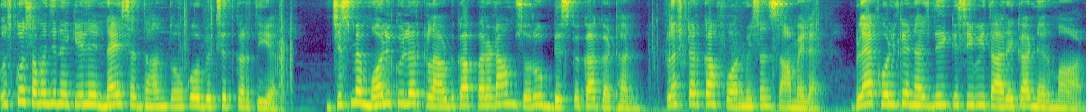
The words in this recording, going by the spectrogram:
उसको समझने के लिए नए सिद्धांतों को विकसित करती है, जिसमें मॉलिकुलर क्लाउड का परिणाम स्वरूप डिस्क का गठन क्लस्टर का फॉर्मेशन शामिल है। ब्लैक होल के नज़दीक किसी भी तारे का निर्माण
